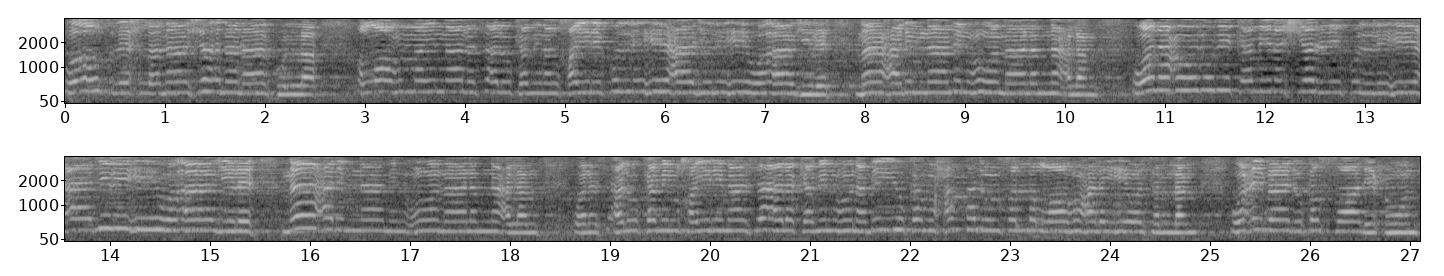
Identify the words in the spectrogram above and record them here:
وأصلح لنا شأننا كله. اللهم إنا نسألك من الخير كله عاجله وآجله ما علمنا منه وما لم نعلم. ونعوذ بك من الشر كله عاجله وآجله ما علمنا منه وما لم نعلم. ونسألك من خير ما سألك منه نبيك محمد صلى الله عليه وسلم وعبادك الصالحون.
